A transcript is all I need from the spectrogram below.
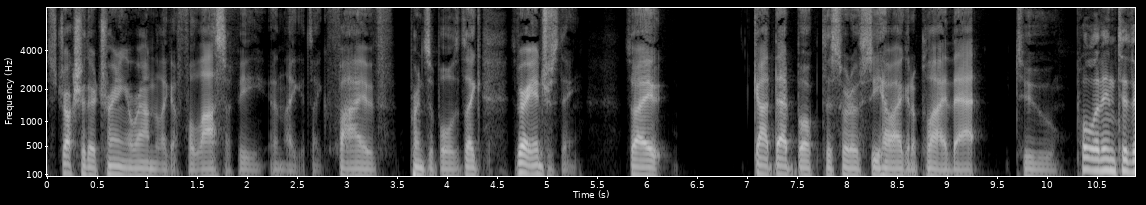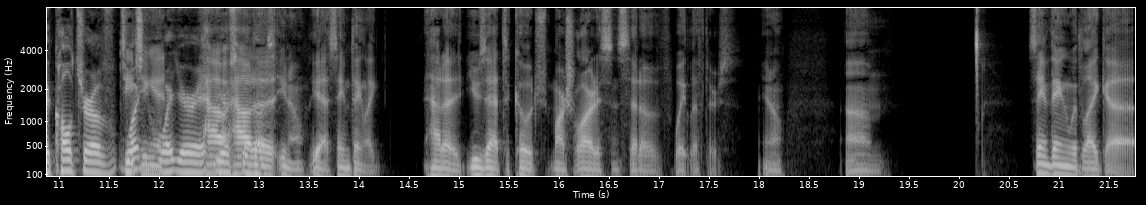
structure their training around like a philosophy and like it's like five principles. It's like it's very interesting. So I got that book to sort of see how I could apply that to Pull it into the culture of teaching what, it what your, how, your how to does. you know yeah same thing like how to use that to coach martial artists instead of weightlifters you know um same thing with like uh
